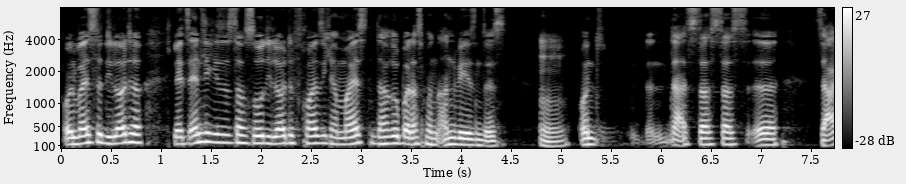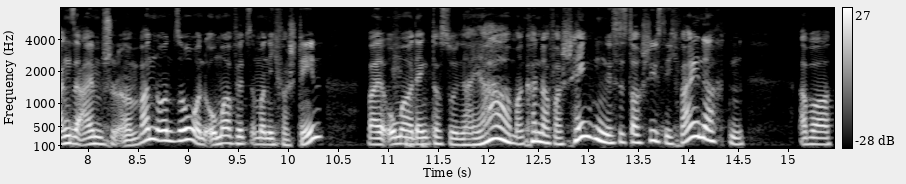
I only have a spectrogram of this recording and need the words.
Und weißt du, die Leute, letztendlich ist es doch so, die Leute freuen sich am meisten darüber, dass man anwesend ist. Mhm. Und das, das, das äh, sagen sie einem schon irgendwann und so. Und Oma will es immer nicht verstehen, weil Oma denkt doch so, na ja, man kann doch verschenken, es ist doch schließlich Weihnachten. Aber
